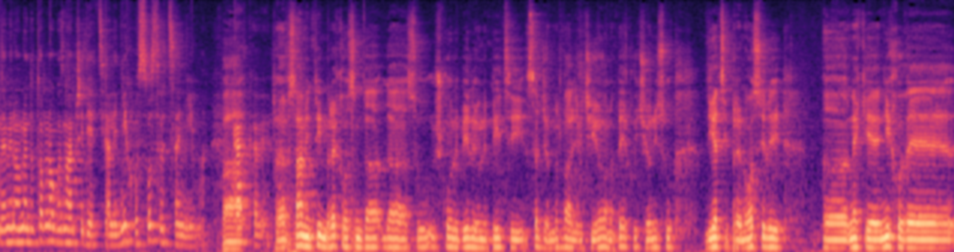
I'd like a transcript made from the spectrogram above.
neminovno je da to mnogo znači djeci, ali njihov susret sa njima, pa, kakav je? Pa samim tim rekao sam da, da su u školi bili olimpijci Srđan Mrvaljević i Jovana Peković i oni su djeci prenosili uh, neke njihove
